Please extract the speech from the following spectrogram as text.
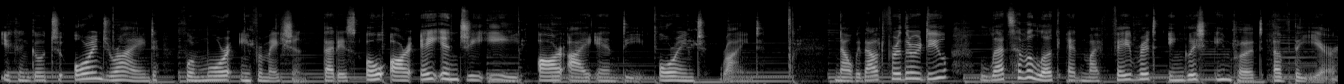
you can go to Orange Rind for more information. That is O R A N G E R I N D, Orange Rind. Now, without further ado, let's have a look at my favorite English input of the year.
